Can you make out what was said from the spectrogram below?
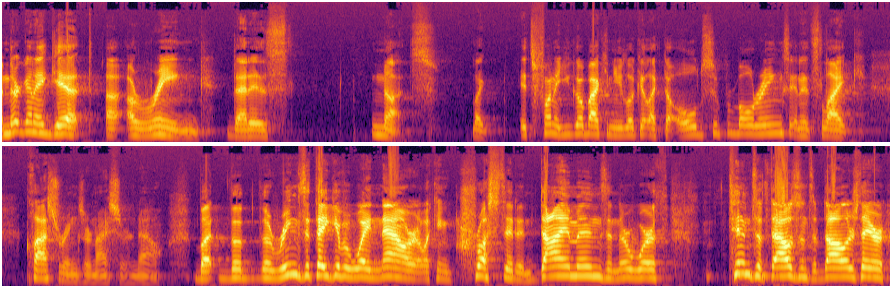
and they're going to get a, a ring that is nuts. Like, it's funny, you go back and you look at like the old Super Bowl rings, and it's like, Class rings are nicer now. But the, the rings that they give away now are like encrusted in diamonds and they're worth tens of thousands of dollars. They are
